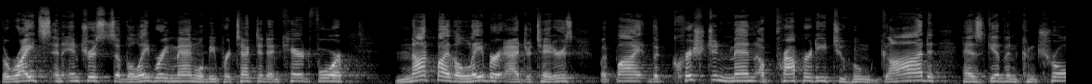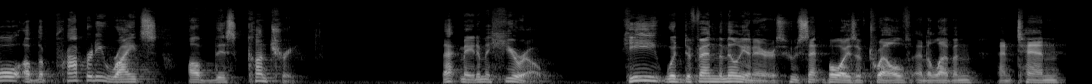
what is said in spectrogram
The rights and interests of the laboring man will be protected and cared for not by the labor agitators, but by the Christian men of property to whom God has given control of the property rights of this country. That made him a hero. He would defend the millionaires who sent boys of 12 and 11 and 10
